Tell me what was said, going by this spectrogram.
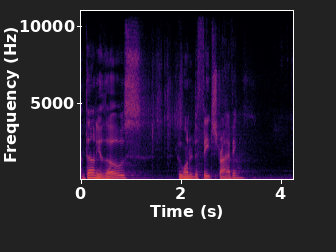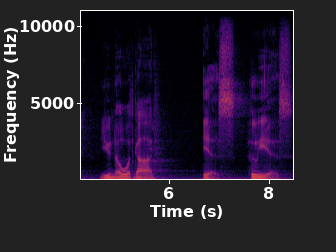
I'm telling you, those who want to defeat striving, you know what God is, who He is,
